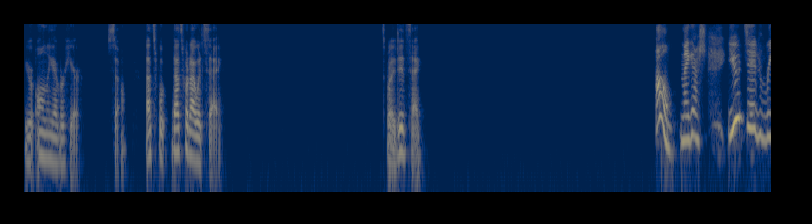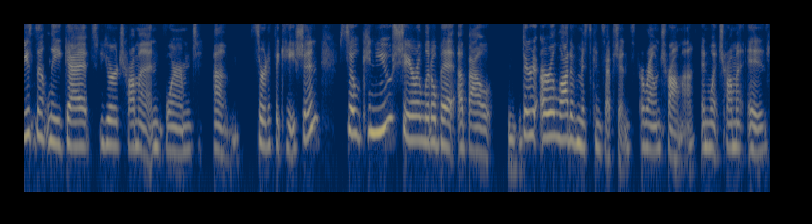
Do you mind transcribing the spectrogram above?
You're only ever here. So that's what that's what I would say. That's what I did say. Oh my gosh. You did recently get your trauma informed um, certification. So, can you share a little bit about there are a lot of misconceptions around trauma and what trauma is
